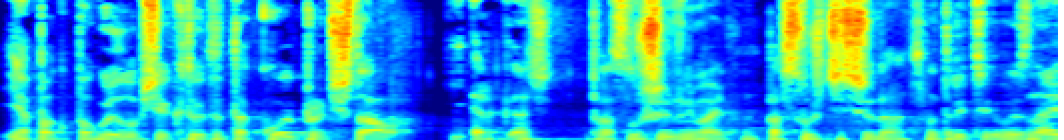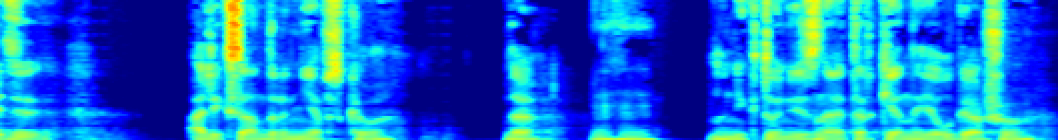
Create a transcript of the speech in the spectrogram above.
Я погуглил вообще, кто это такой, прочитал. Послушай внимательно, послушайте сюда. Смотрите, вы знаете Александра Невского, да? Угу. Но никто не знает Аркена Елгашева.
